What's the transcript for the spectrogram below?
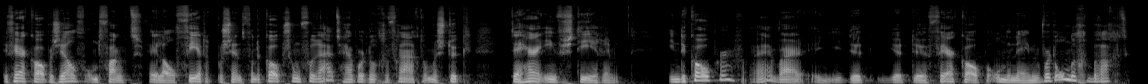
De verkoper zelf ontvangt veelal 40% van de koopsom vooruit. Hij wordt nog gevraagd om een stuk te herinvesteren in de koper, hè, waar de, je de verkoper onderneming wordt ondergebracht.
